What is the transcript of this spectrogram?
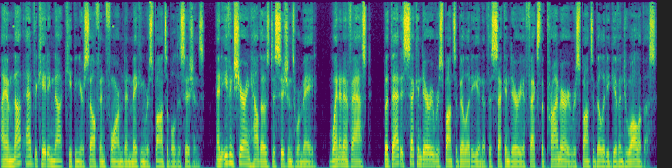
I am not advocating not keeping yourself informed and making responsible decisions, and even sharing how those decisions were made, when and if asked, but that is secondary responsibility, and if the secondary affects the primary responsibility given to all of us,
